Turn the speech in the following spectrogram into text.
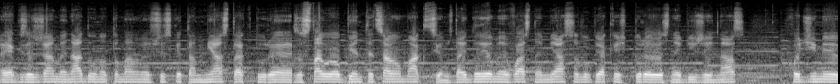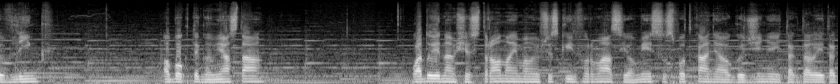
a jak zjeżdżamy na dół, no to mamy wszystkie tam miasta, które zostały objęte całą akcją. Znajdujemy własne miasto lub jakieś, które jest najbliżej nas. Wchodzimy w link obok tego miasta. Ładuje nam się strona i mamy wszystkie informacje o miejscu spotkania, o godzinie i tak dalej, i tak.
